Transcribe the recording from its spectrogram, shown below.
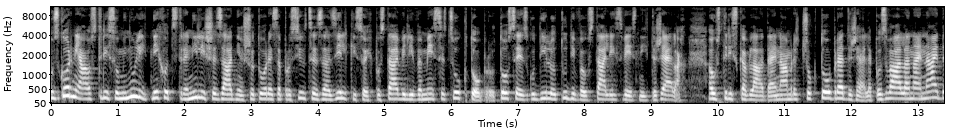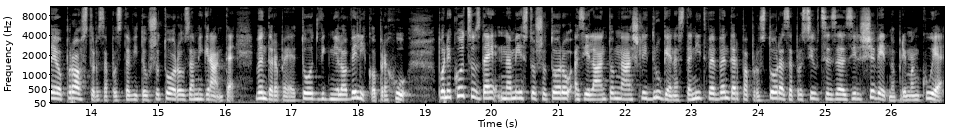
V Zgornji Avstriji so v minulih dneh odstranili še zadnje šotore za prosilce za azil, ki so jih postavili v mesecu oktobru. To se je zgodilo tudi v ostalih zvezdnih deželah. Avstrijska vlada je namreč oktobra dežele pozvala naj najdejo prostor za postavitev šotorov za migrante, vendar pa je to dvignilo veliko prahu. Ponekod so zdaj na mesto šotorov azilantom našli druge nastanitve, vendar pa prostora za prosilce za azil še vedno primankuje.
